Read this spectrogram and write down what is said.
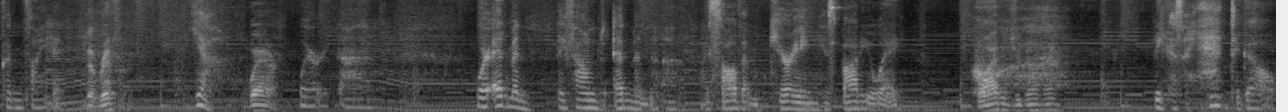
couldn't find it. The river. Yeah, Where? where uh, where Edmund? They found Edmund. Uh, I saw them carrying his body away Why did you go there? because I had to go.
